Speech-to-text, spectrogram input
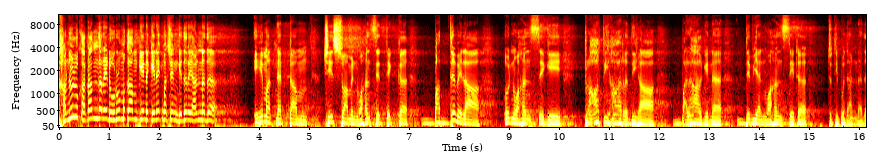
කනුළු කතන්දරයට උරුමකම් කියන කෙනෙක් වශයෙන් ගෙදර යන්නද එහෙමත් නැත්තම් චේස්වාමෙන් වහන්සේත් එක්ක බද්ධ වෙලා උන්වහන්සේගේ ප්‍රාතිහාර දිහා බලාගෙන දෙවියන් වහන්සේට තුතිපුදන්නද.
